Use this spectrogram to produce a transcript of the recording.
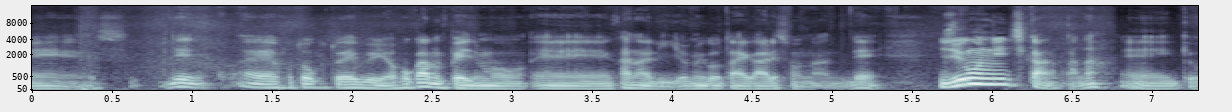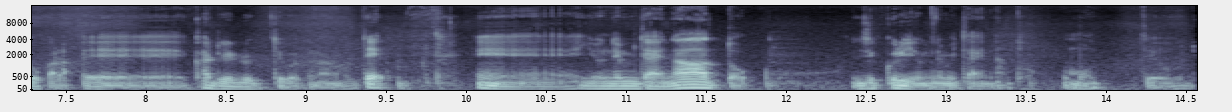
えー、で、えー、フォトフォトエブリは他のページも、えー、かなり読み応えがありそうなんで15日間かな、えー、今日から、えー、借りれるっていうことなので、えー、読んでみたいなとじっくり読んでみたいなと思っており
